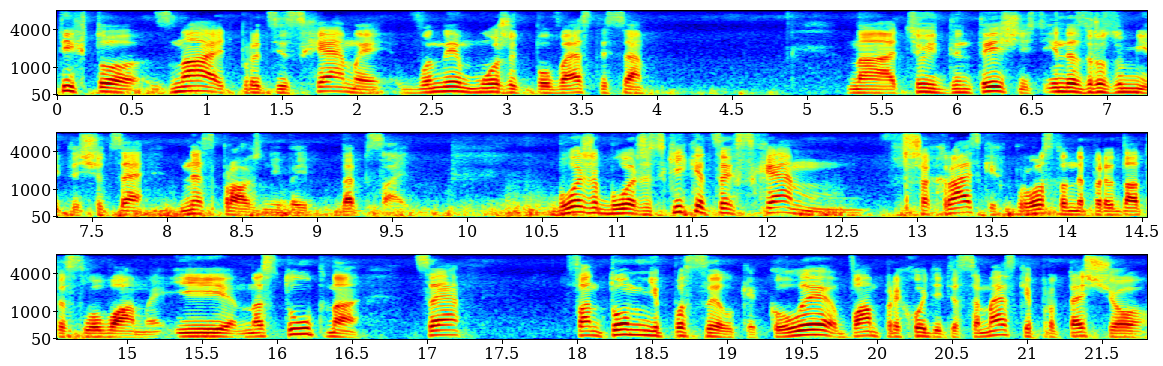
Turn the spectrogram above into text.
ті, хто знають про ці схеми, вони можуть повестися на цю ідентичність і не зрозуміти, що це не справжній веб- веб-сайт. Боже Боже, скільки цих схем шахрайських просто не передати словами. І наступна це фантомні посилки, коли вам приходять смски про те, що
